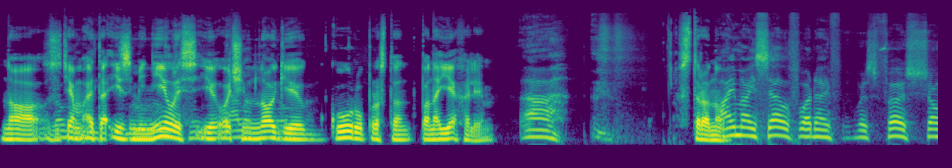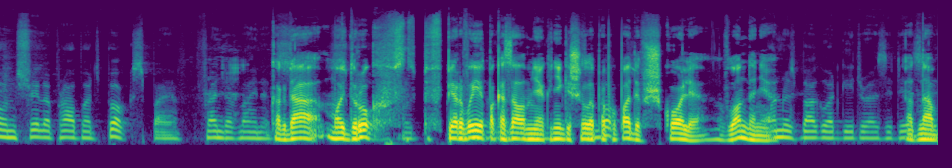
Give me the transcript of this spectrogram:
Но затем это изменилось, и очень многие гуру просто понаехали в страну. Когда мой друг впервые показал мне книги Шила Прабхупады в школе в Лондоне, одна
